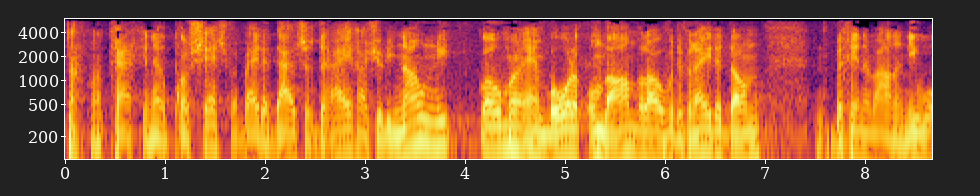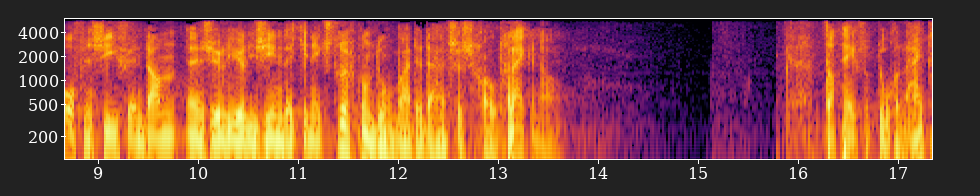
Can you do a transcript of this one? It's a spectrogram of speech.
Nou, dan krijg je een heel proces waarbij de Duitsers dreigen. Als jullie nou niet komen en behoorlijk onderhandelen over de vrede, dan beginnen we aan een nieuw offensief. En dan eh, zullen jullie zien dat je niks terug kon doen waar de Duitsers groot gelijk in hadden. Dat heeft ertoe geleid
